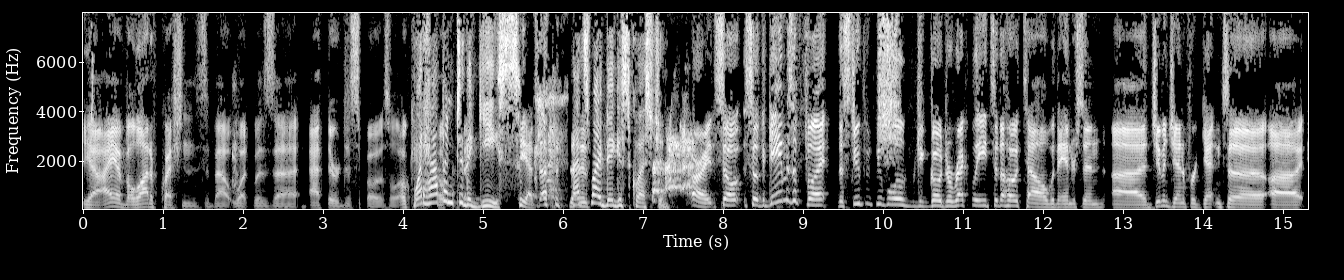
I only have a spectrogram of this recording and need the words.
Yeah, I have a lot of questions about what was uh, at their disposal. Okay, What so- happened to the geese? Yeah, that, that That's is- my biggest question. all right. So, so the game is afoot. The stupid people will go directly to the hotel with Anderson. Uh, Jim and Jennifer get into uh,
